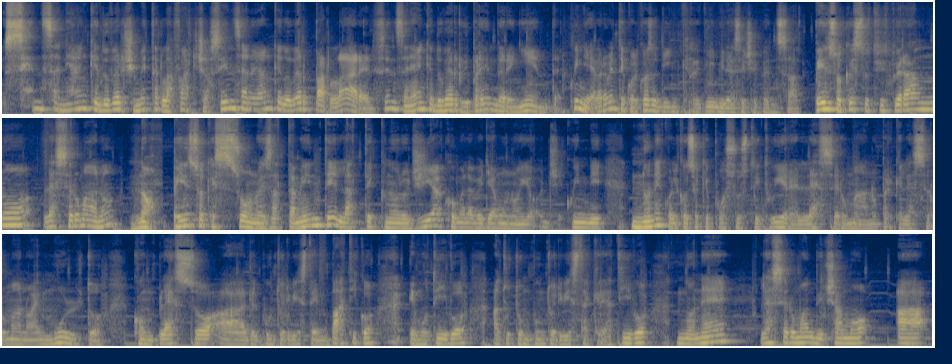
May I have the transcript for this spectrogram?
senza neanche doverci mettere la faccia, senza neanche dover parlare, senza neanche dover riprendere niente. Quindi è veramente qualcosa di incredibile se ci pensate. Penso che sostituiranno l'essere umano? No, penso che sono esattamente la tecnologia come la vediamo noi oggi. Quindi non è qualcosa che può sostituire l'essere umano, perché l'essere umano è molto complesso a, dal punto di vista empatico, emotivo, a tutto un punto di vista creativo. Non è l'essere umano, diciamo, ha,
